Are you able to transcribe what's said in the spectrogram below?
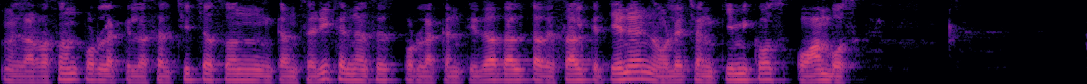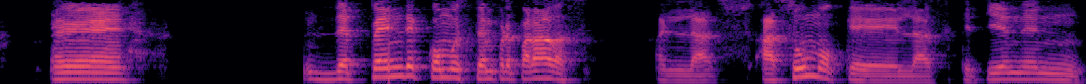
La razón por la que las salchichas son cancerígenas es por la cantidad alta de sal que tienen o le echan químicos o ambos. Eh, depende cómo estén preparadas. Las, asumo que las que tienen,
